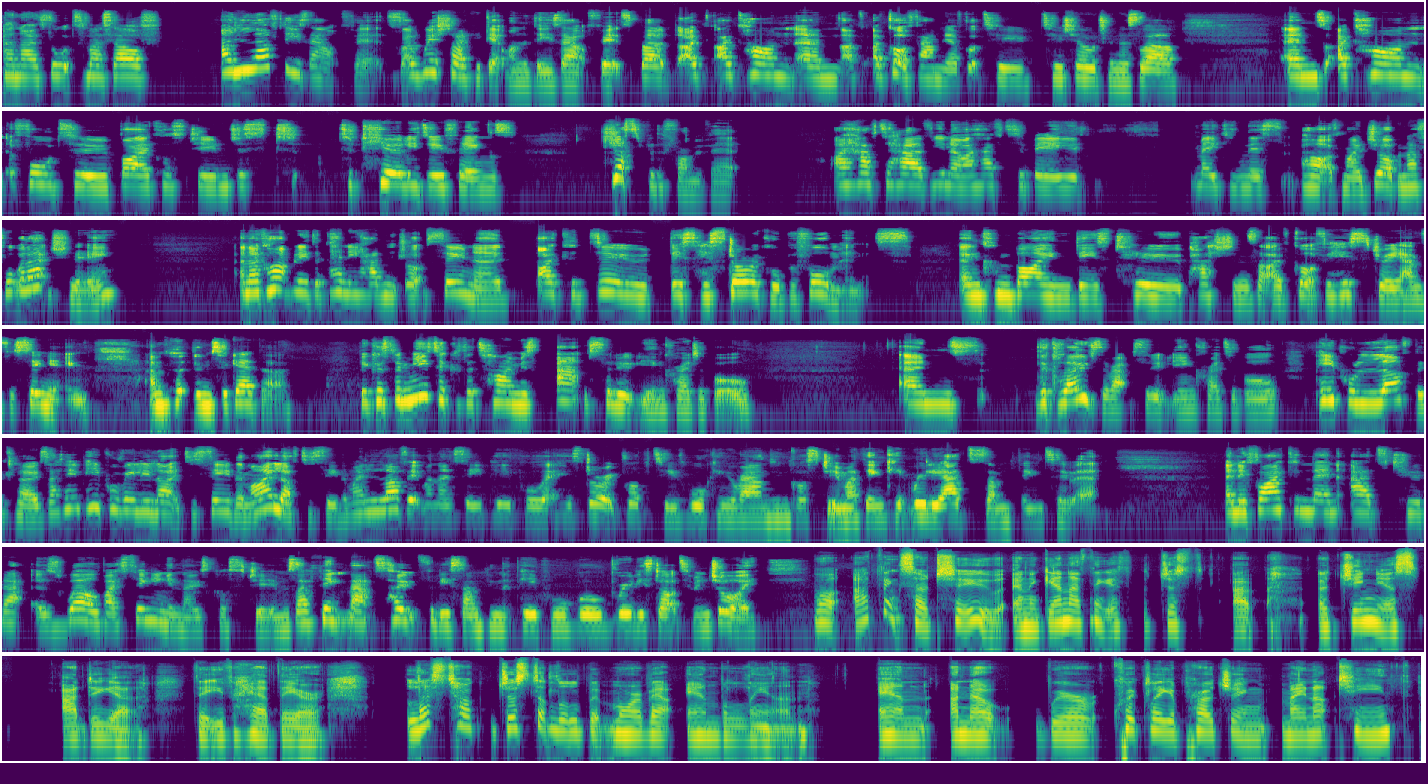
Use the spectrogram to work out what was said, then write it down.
and I thought to myself I love these outfits. I wish I could get one of these outfits, but I, I can't. Um, I've, I've got a family. I've got two two children as well, and I can't afford to buy a costume just to purely do things just for the fun of it. I have to have, you know, I have to be making this part of my job. And I thought, well, actually, and I can't believe the penny hadn't dropped sooner. I could do this historical performance and combine these two passions that I've got for history and for singing and put them together because the music of the time is absolutely incredible. And the clothes are absolutely incredible. People love the clothes. I think people really like to see them. I love to see them. I love it when I see people at historic properties walking around in costume. I think it really adds something to it. And if I can then add to that as well by singing in those costumes, I think that's hopefully something that people will really start to enjoy. Well, I think so too. And again, I think it's just a, a genius idea that you've had there let's talk just a little bit more about Anne Boleyn. And I know we're quickly approaching May 19th.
